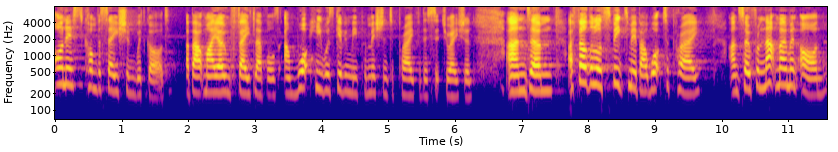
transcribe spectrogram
honest conversation with God about my own faith levels and what He was giving me permission to pray for this situation. And um, I felt the Lord speak to me about what to pray. And so from that moment on,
